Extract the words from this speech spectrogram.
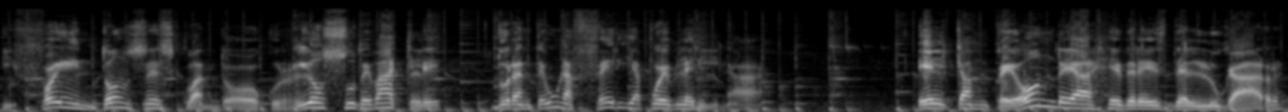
y fue entonces cuando ocurrió su debacle durante una feria pueblerina el campeón de ajedrez del lugar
